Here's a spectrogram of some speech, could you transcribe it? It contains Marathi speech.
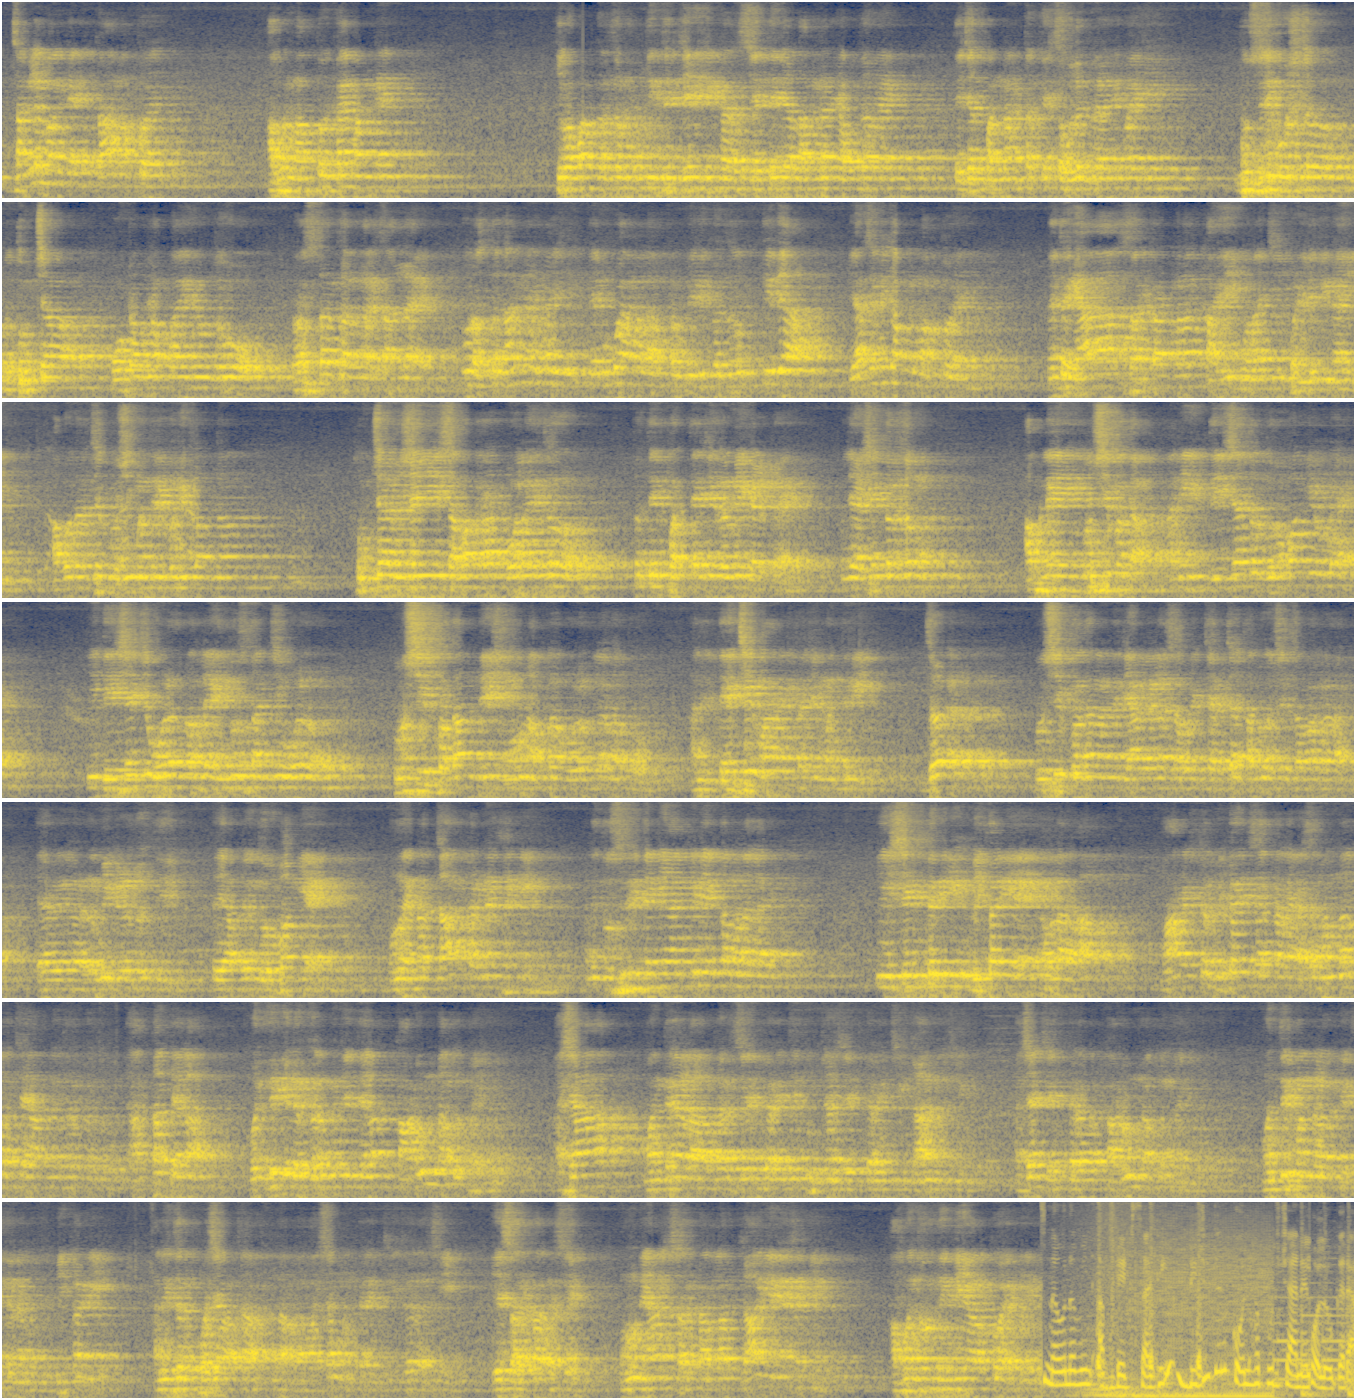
चांगले मागणे आहे का मागतोय. आपण मागतोय काय मागणे आहे? की बाबा कर्जमुक्ती जे जे शेतीला लागणारे अवजार आहे त्याच्यात पन्नास टक्के सवलत मिळाली पाहिजे. दुसरी गोष्ट तुमच्या पोटावरला पाय घेऊन जो रस्ता चाललाय चाललाय तो रस्ता चालणार पाहिजे. ते नको आम्हाला आपण पहिली कर्जमुक्ती द्या. यासाठीच आपण मागतोय. नाही तर ह्या सरकारला काही कोणाची पडलेली नाही. अगोदरचे कृषी मंत्री बघितलं ना तुमच्याविषयी सभागृहात बोलायचं तर ते पत्त्याची रमी खेळताय म्हणजे असे कर्जमुक्त आपले कृषी प्रधान आणि देशाचं दुर्भाग्य एवढं आहे की देशाची ओळख आपल्या हिंदुस्थानची ओळख कृषी प्रधान देश म्हणून आपला ओळखला जातो. आणि त्याचे महाराष्ट्राचे मंत्री जर कृषी प्रधानाने ज्या वेळेला सभेत चर्चा चालू असेल सभागृहात त्यावेळेला रमी खेळत असतील ते आपले दुर्भाग्य आहे. म्हणून यांना जाग करण्यासाठी आणि दुसरी त्यांनी आणखी एकदा म्हणाला की शेतकरी भिकारी आहे आपला हा महाराष्ट्र भिकारी सरकार आहे असं म्हणणारच आहे आपल्या जर कर्ज म्हणजे आता त्याला बदली केलं खरं म्हणजे त्याला काढून टाकलं पाहिजे. अशा मंत्र्याला तर शेतकऱ्यांची तुमच्या शेतकऱ्यांची जाण नसली अशा शेतकऱ्याला काढून टाकलं पाहिजे. मंत्रिमंडळात घेतलं म्हणजे भिकारी आणि जर प्रजाचा अशा मंत्र्यांची जर अशी हे सरकार असेल म्हणून या सरकारला जाग येण्यासाठी आपण जो दिल्ली आणतोय नवनवीन अपडेटसाठी डिजिटल कोल्हापूर चॅनेल फॉलो करा.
